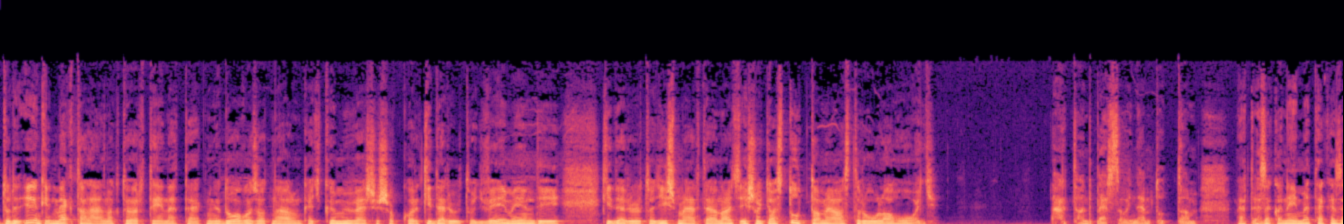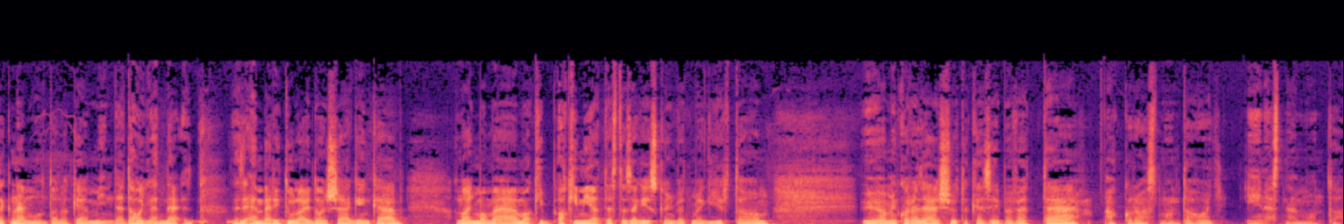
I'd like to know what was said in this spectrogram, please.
tudod, időnként megtalálnak történetek, mondjuk dolgozott nálunk egy köműves, és akkor kiderült, hogy Véméndi, kiderült, hogy ismerte a nagy, és hogy azt tudtam-e azt róla, hogy. Hát, hát persze, hogy nem tudtam. Mert ezek a németek, ezek nem mondanak el mindent. Ahogy ez emberi tulajdonság inkább, a nagymamám, aki, aki miatt ezt az egész könyvet megírtam, ő amikor az elsőt a kezébe vette, akkor azt mondta, hogy én ezt nem mondtam.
